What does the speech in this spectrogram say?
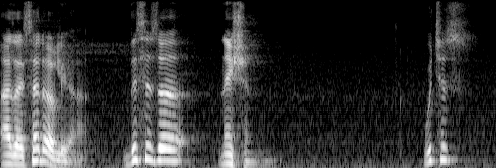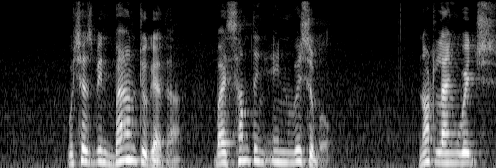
As I said earlier, this is a nation which is… which has been bound together by something invisible, not language,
